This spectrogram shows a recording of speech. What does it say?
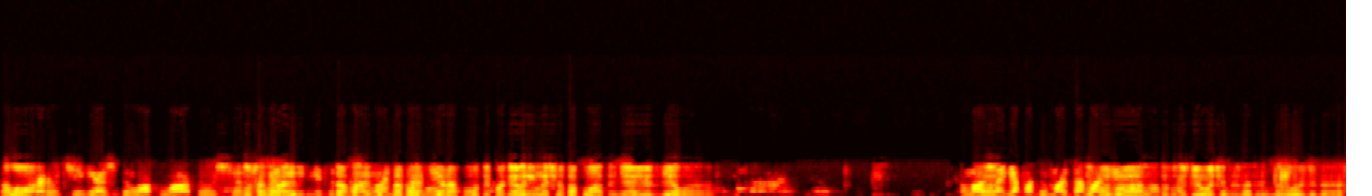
Алло. Короче, я жду оплату. Сейчас, Слушай, ну, подожди, мне тут давай мы с тобой вне работы поговорим насчет оплаты. Я ее сделаю. Ладно, А? я подумаю, ну, давай. мне пожалуйста, буду тебе очень признателен. Целую тебя.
